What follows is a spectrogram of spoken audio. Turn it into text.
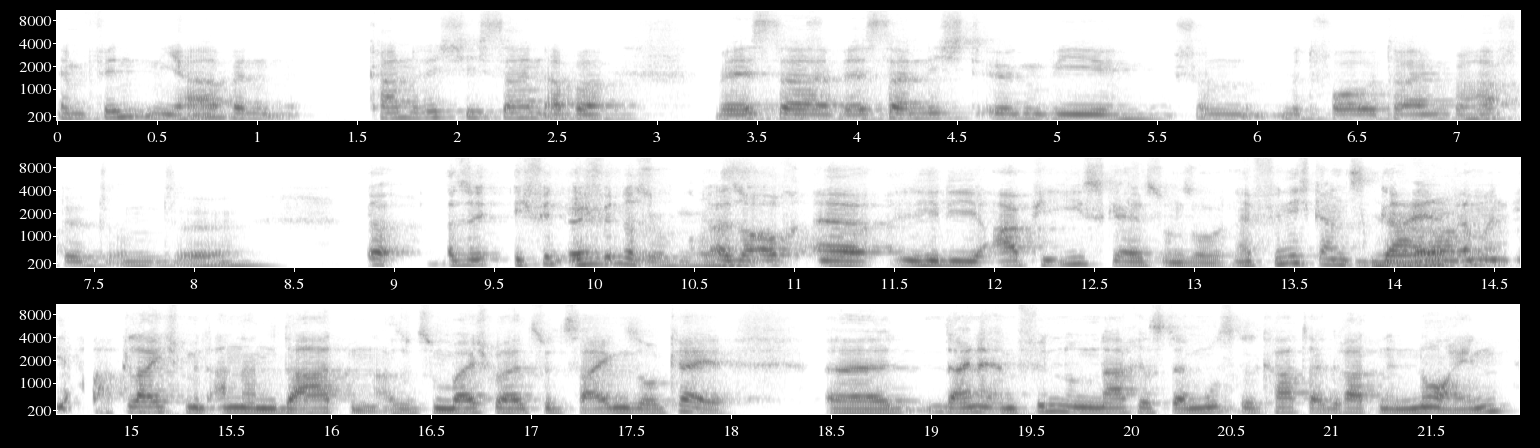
Empfinden, ja, wenn, kann richtig sein, aber wer ist da, wer ist da nicht irgendwie schon mit Vorurteilen behaftet und äh, ja, also ich finde ich find das, also auch äh, hier die RPE-Scales und so, ne, finde ich ganz geil, ja. wenn man die abgleicht mit anderen Daten. Also zum Beispiel halt zu zeigen, so, okay, äh, deiner Empfindung nach ist der Muskelkater gerade eine 9.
